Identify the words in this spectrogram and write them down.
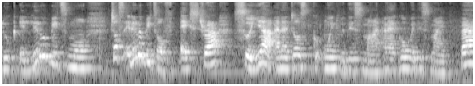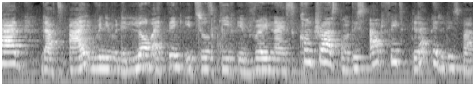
look a little bit more just a little bit of extra. So yeah and i just went with this my and I go with this my bag that I really really love. I think it just gives a very nice contrast on this outfit. Did I pay to this bag?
